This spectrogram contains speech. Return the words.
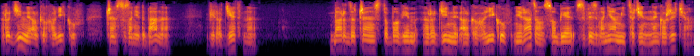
rodziny alkoholików, często zaniedbane, wielodzietne. Bardzo często bowiem rodziny alkoholików nie radzą sobie z wyzwaniami codziennego życia.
